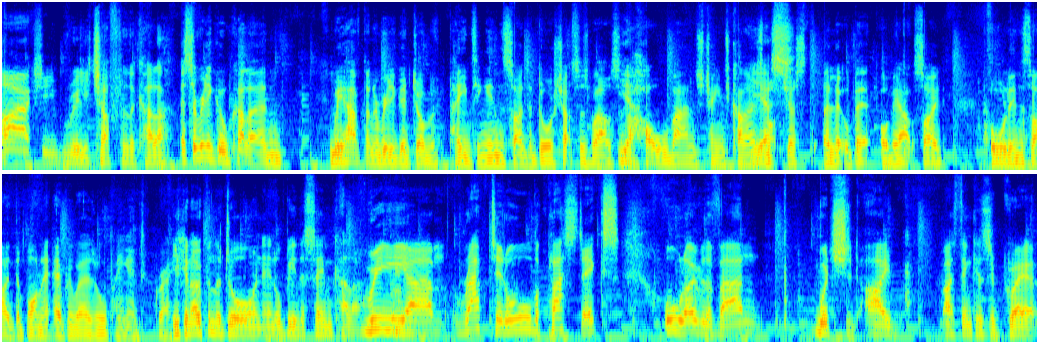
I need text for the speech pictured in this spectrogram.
I actually really chuffed with the colour. It's a really cool colour, and we have done a really good job of painting inside the door shuts as well. So Yeah. the whole van's changed colour. It's Yes. not just a little bit or the outside. All inside the bonnet, everywhere is all painted grey. You can open the door and it'll be the same colour. We um, wrapped it all the plastics all over the van, which I I think is a great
